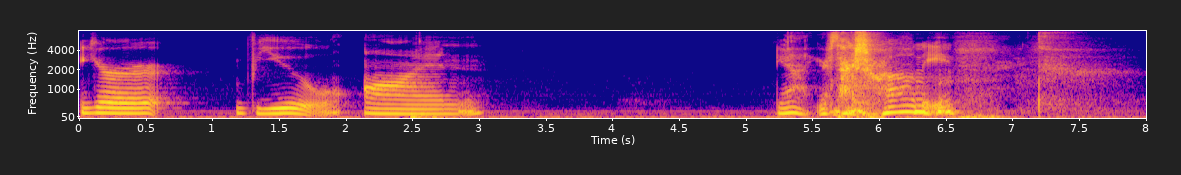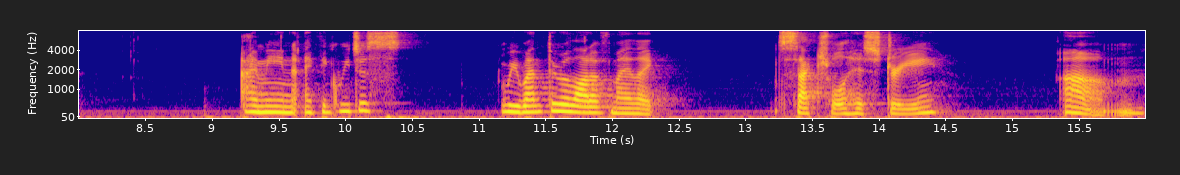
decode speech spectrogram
your view on, yeah, your sexuality? I mean, I think we just we went through a lot of my like sexual history um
